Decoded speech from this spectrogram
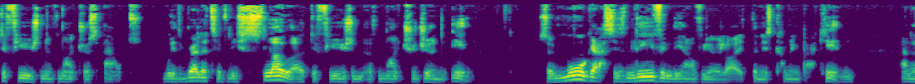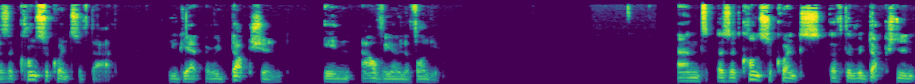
diffusion of nitrous out with relatively slower diffusion of nitrogen in. So more gas is leaving the alveoli than is coming back in, and as a consequence of that, you get a reduction in alveolar volume. And as a consequence of the reduction in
